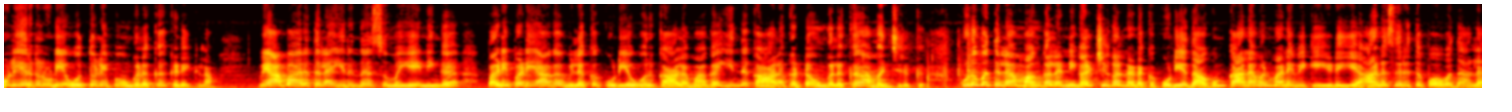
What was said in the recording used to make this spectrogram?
ஊழியர்களுடைய ஒத்துழைப்பு உங்களுக்கு கிடைக்கலாம். வியாபாரத்தில் இருந்த சுமையை நீங்கள் படிப்படியாக விளக்கக்கூடிய ஒரு காலமாக இந்த காலகட்டம் உங்களுக்கு அமைஞ்சிருக்கு. குடும்பத்தில் மங்கள நிகழ்ச்சிகள் நடக்கக்கூடியதாகவும் கணவன் மனைவிக்கு இடையே அனுசரித்து போவதால்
